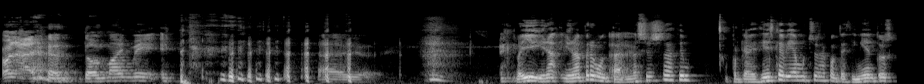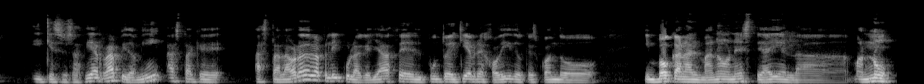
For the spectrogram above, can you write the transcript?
Hola, don't mind me. Ay, Dios. Oye, y una, y una pregunta, Ah. no sé si os hace un... Porque decíais que había muchos acontecimientos y que se os hacía rápido. A mí, hasta que... Hasta la hora de la película, que ya hace el punto de quiebre jodido, que es cuando invocan al manón este ahí en la... Bueno, no,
